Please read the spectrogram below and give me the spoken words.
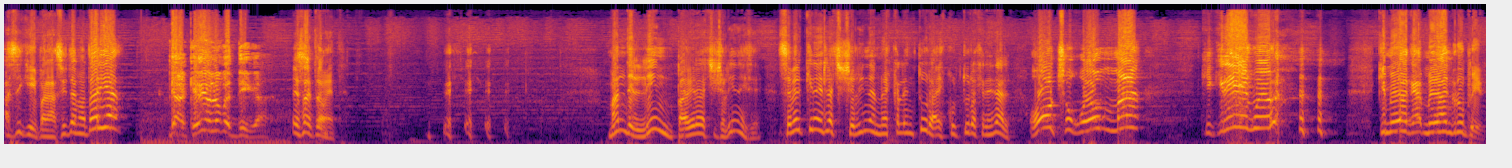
Así que para la cita notaria, Ya, que Dios lo bendiga. Exactamente. Mande el link para ver a la chicholina. Dice: Saber quién es la chicholina no es calentura, es cultura general. ¡Ocho, weón, más! ¿Qué crees, weón? que me va, me va a engrupir.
